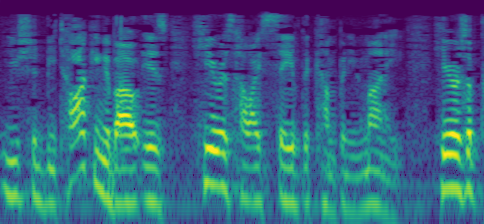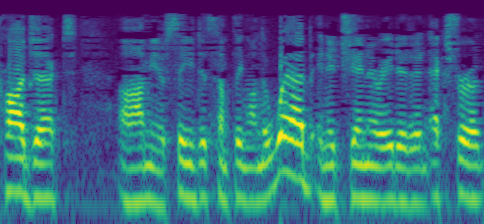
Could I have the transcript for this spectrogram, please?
you should be talking about is here is how I save the company money. Here's a project Um, you know, say you did something on the web and it generated an extra,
